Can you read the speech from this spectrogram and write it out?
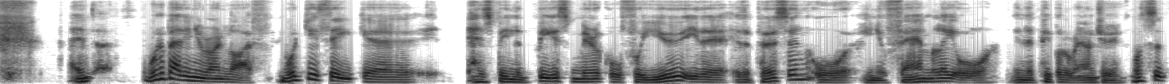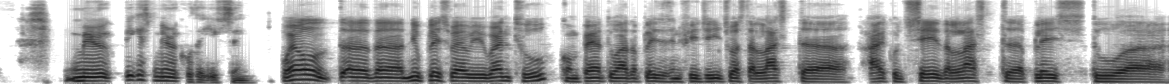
and uh, what about in your own life? What do you think uh, has been the biggest miracle for you, either as a person or in your family or in the people around you? What's the mir- biggest miracle that you've seen? Well, the, the, new place where we went to, compared to other places in Fiji, it was the last, uh, I could say, the last uh, place to uh,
